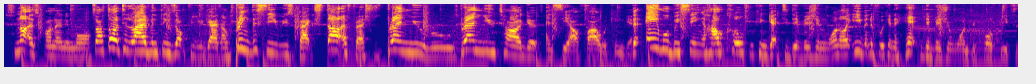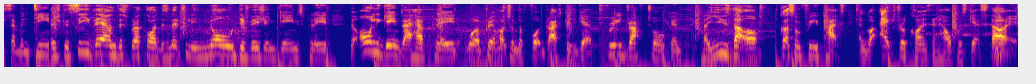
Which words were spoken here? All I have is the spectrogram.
It's not as fun anymore, so I thought to liven things up for you guys, I'll bring the series back, start afresh with brand new rules, brand new targets, and see how far we can get. The aim will be seeing how close we can get to Division 1, or even if we can hit Division 1 before FIFA 17 as you can see there on this record, there's literally no division games played. The only games I have played were pretty much on the FUT draft because you get a free draft token. So I used that up, got some free packs and got extra coins to help us get started.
